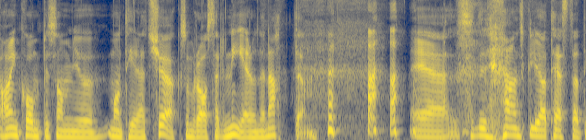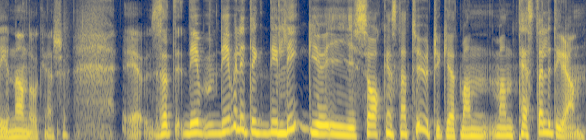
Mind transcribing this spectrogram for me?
Jag har en kompis som ju monterat ett kök som rasade ner under natten. eh, så det, han skulle ju ha testat innan då kanske. Eh, så det, det, är väl lite, det ligger ju i sakens natur tycker jag, att man, man testar lite grann.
